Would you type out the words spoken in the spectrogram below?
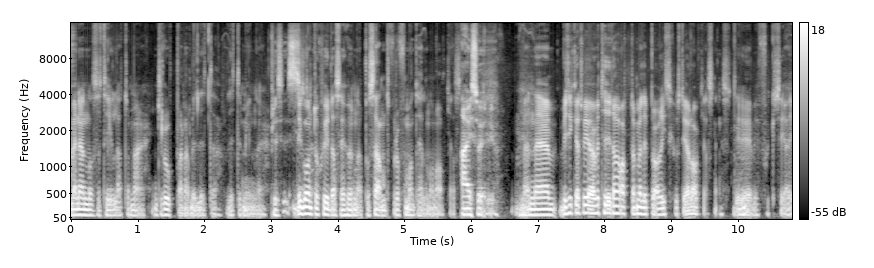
Men ändå se till att de här groparna blir lite, lite mindre. Precis. Det går inte att skydda sig 100% för då får man inte heller någon avkastning. Nej, så är det ju. Men eh, vi tycker att vi över tid har haft en väldigt bra riskjusterad avkastning. Så det är mm. det vi fokuserar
